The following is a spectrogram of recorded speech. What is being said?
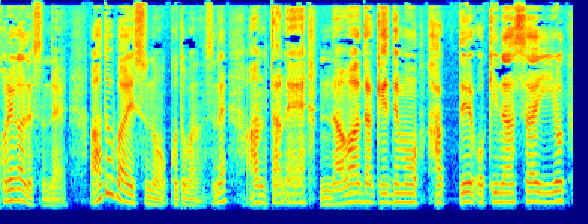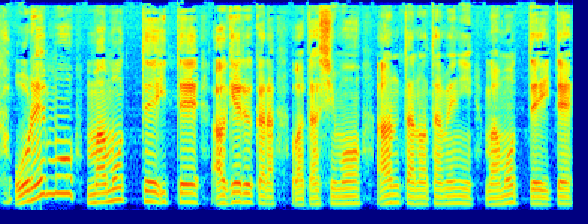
これがですね、アドバイスの言葉なんですね。あんたね、縄だけでも張っておきなさいよ。俺も守っていてあげるから、私もあんたのために守っていて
